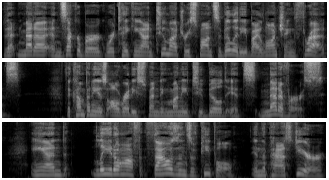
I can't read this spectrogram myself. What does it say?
that Meta and Zuckerberg were taking on too much responsibility by launching Threads. The company is already spending money to build its metaverse and laid off thousands of people in the past year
